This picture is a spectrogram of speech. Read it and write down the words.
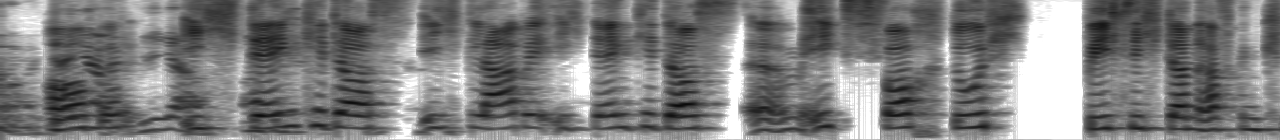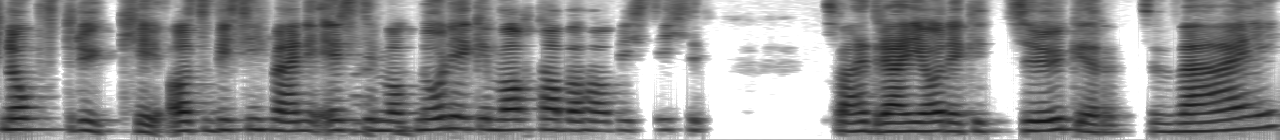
ja, aber ja, ja, ich denke, dass, ich glaube, ich denke, dass ähm, x-fach durch, bis ich dann auf den Knopf drücke. Also bis ich meine erste Mhm. Magnolie gemacht habe, habe ich sicher zwei, drei Jahre gezögert, weil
